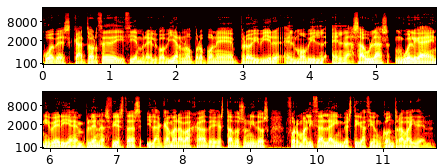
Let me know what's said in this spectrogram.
Jueves 14 de diciembre, el gobierno propone prohibir el móvil en las aulas, huelga en Iberia en plenas fiestas y la Cámara Baja de Estados Unidos formaliza la investigación contra Biden.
